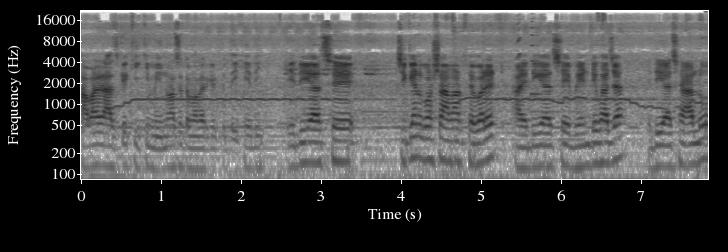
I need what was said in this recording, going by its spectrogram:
খাবারের আজকে কি কি মেনু আছে তোমাদেরকে একটু দেখিয়ে দিই। এদিকে আছে চিকেন কষা আমার ফেভারিট আর এদিকে আছে ভেন্ডি ভাজা এদিকে আছে আলু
